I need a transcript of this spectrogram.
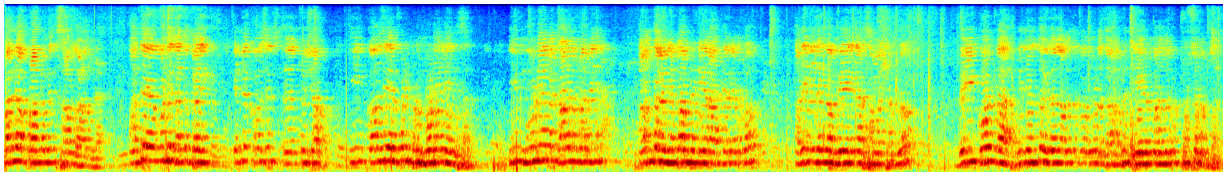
మళ్ళీ ఆ ప్రాబ్లం అయితే సాల్వ్ కావాలి అంతేకాకుండా గత ప్ర- ఎన్నో కౌన్సిల్స్ చూసాం ఈ కౌన్సిల్ ఏర్పడి ఇప్పుడు మూడేళ్ళు అయింది సార్. ఈ మూడేళ్ళ కాలంలోనే అనంత వెంకటరామరెడ్డి గారి ఆధ్వర్యంలో అదేవిధంగా మేయర్ గారి సమక్షంలో వెయ్యి కోట్ల నిధులతో ఈరోజు అనంతపురం కూడా అభివృద్ధి చేయడం మనం చూస్తున్నాం సార్.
